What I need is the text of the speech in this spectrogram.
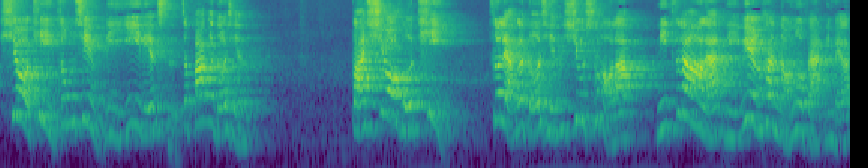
孝悌忠信礼义廉耻这八个德行，把孝和悌这两个德行修持好了，你自然而然，你怨恨恼怒烦你没了。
